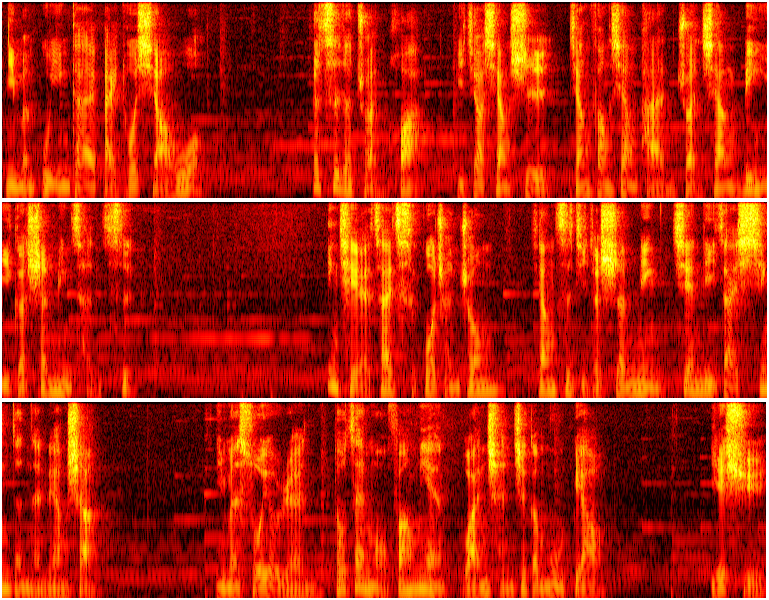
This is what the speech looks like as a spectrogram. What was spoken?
你们不应该摆脱小我。这次的转化。比较像是将方向盘转向另一个生命层次，并且在此过程中将自己的生命建立在新的能量上。你们所有人都在某方面完成这个目标，也许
